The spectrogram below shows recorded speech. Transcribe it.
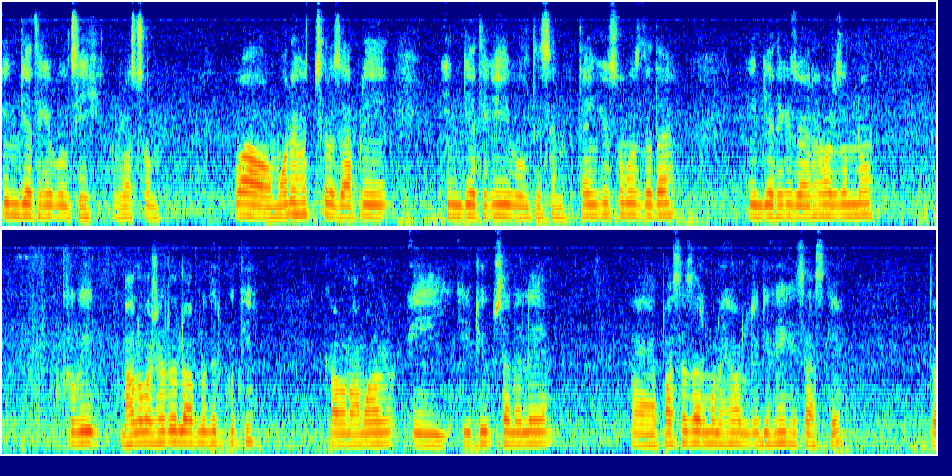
ইন্ডিয়া থেকে বলছি রচন ওয়াও মনে হচ্ছিল যে আপনি ইন্ডিয়া থেকেই বলতেছেন। থ্যাংক ইউ সো মাচ দাদা ইন্ডিয়া থেকে জয়েন হওয়ার জন্য। খুবই ভালোবাসা রইল আপনাদের প্রতি, কারণ আমার এই ইউটিউব চ্যানেলে পাঁচ হাজার মনে হয় অলরেডি হয়ে গেছে আজকে। তো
